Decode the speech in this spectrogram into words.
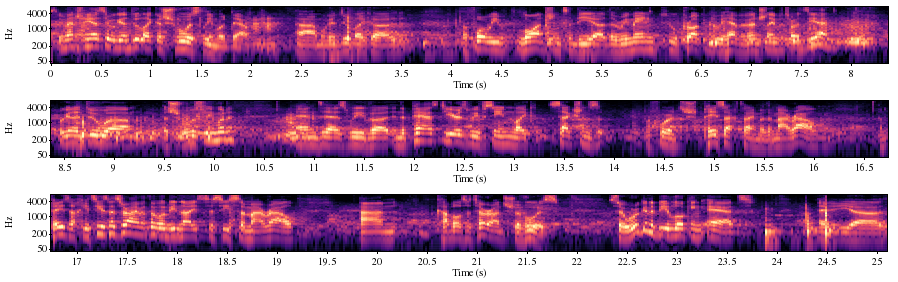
So we mentioned yesterday we're going to do like a Shavuos Limud now. Um, we're going to do like a before we launch into the uh, the remaining two program that we have eventually, towards the end, we're going to do um, a Shavuos Limud. And as we've uh, in the past years, we've seen like sections before Pesach time of the Maharal. And Pesach Yitzis Mitzrayim, I thought it would be nice to see some Maharal on Kabbalah Torah on Shavuos. So we're going to be looking at a. Uh,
